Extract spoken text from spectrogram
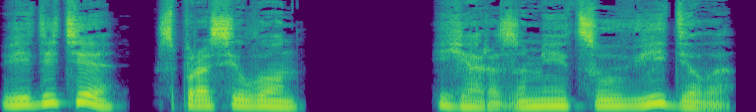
«Видите?» — спросил он. Я, разумеется, увидела.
